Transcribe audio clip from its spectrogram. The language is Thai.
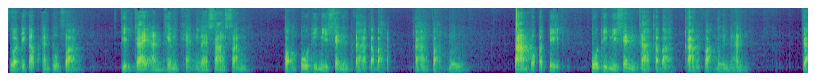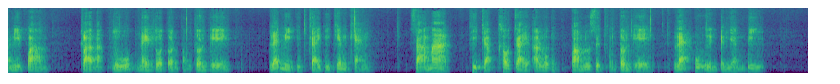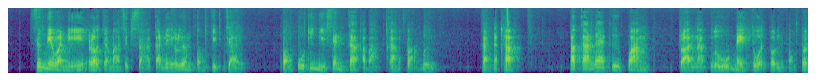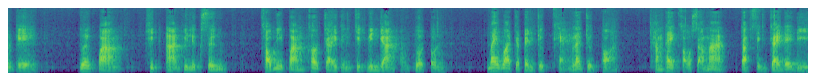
สวัสดีครับท่านผู้ฟัง จิตใจอันเข้มแข็งและสร้างสรรค์ของผู้ที่มีเส้นกากบาทกลางฝ่ามือ ตามปกติผู้ที่มีเส้นกากบาทกลางฝ่ามือนั้น จะมีความตระหนักรู้ในตัวตนของตนเอง และมีจิตใจที่เข้มแข็ง สามารถที่จะเข้าใจอารมณ์ความรู้สึกของตนเอง และผู้อื่นเป็นอย่างดี ซึ่งในวันนี้เราจะมาศึกษากันในเรื่องของจิตใจ ของผู้ที่มีเส้นกากบาทกลางฝ่ามือกันนะครับ ประการแรกคือความตระหนักรู้ในตัวตนของตนเอง ด้วยความคิดอ่านที่ลึกซึ้ง เขามีความเข้าใจถึงจิตวิญญาณของตัวตน ไม่ว่าจะเป็นจุดแข็งและจุดอ่อนทำให้เขาสามารถตัดสินใจได้ดี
